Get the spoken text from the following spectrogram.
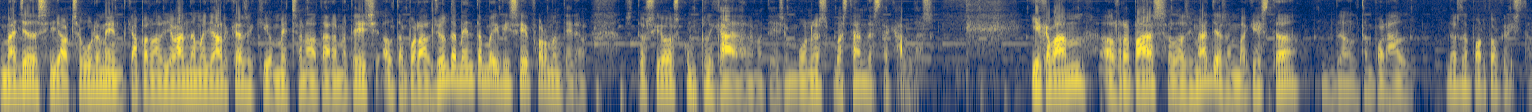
Imatge de Sillot, segurament, cap el llevant de Mallorca, és aquí on més se nota ara mateix el temporal, juntament amb Eivissa i Formentera. La situació és complicada ara mateix, amb bones bastant destacables. I acabam el repàs a les imatges amb aquesta del temporal des de Porto Cristo.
